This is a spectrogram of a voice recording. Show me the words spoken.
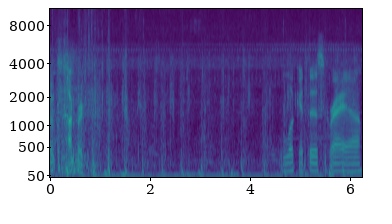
Oops, awkward. Look at this graph.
